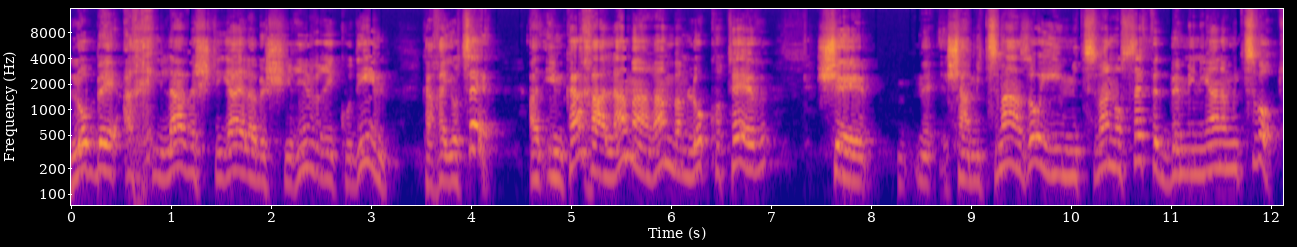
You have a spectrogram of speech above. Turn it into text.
לא באכילה ושתייה, אלא בשירים וריקודים, ככה יוצא. אז אם ככה, למה הרמב"ם לא כותב ש... שהמצווה הזו היא מצווה נוספת במניין המצוות?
